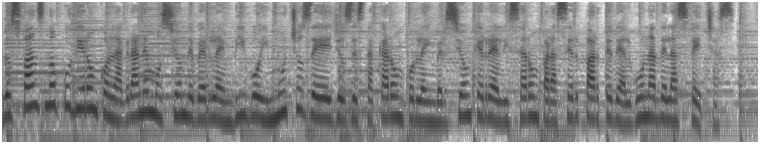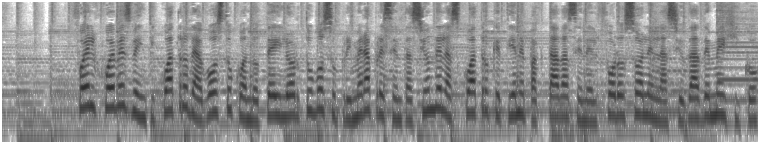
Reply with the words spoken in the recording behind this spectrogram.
los fans no pudieron con la gran emoción de verla en vivo y muchos de ellos destacaron por la inversión que realizaron para ser parte de alguna de las fechas. Fue el jueves 24 de agosto cuando Taylor tuvo su primera presentación de las cuatro que tiene pactadas en el Foro Sol en la Ciudad de México,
